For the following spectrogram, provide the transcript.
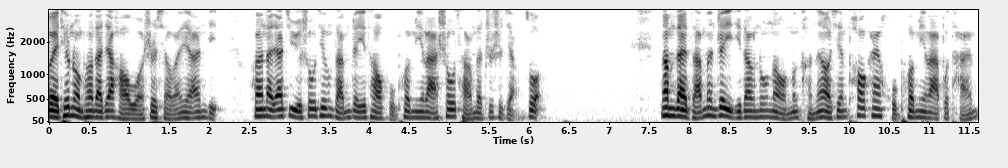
位听众朋友，大家好，我是小玩意安迪，欢迎大家继续收听咱们这一套琥珀蜜蜡收藏的知识讲座。那么在咱们这一集当中呢，我们可能要先抛开琥珀蜜蜡不谈，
